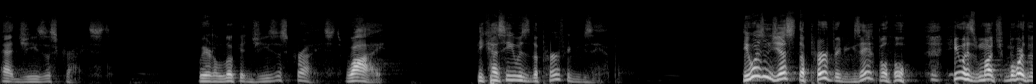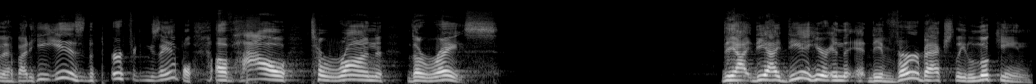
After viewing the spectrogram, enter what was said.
At Jesus Christ. We are to look at Jesus Christ. Why? Because he was the perfect example. He wasn't just the perfect example, though. He was much more than that, but he is the perfect example of how to run the race. The, the idea here in the, the verb actually looking,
